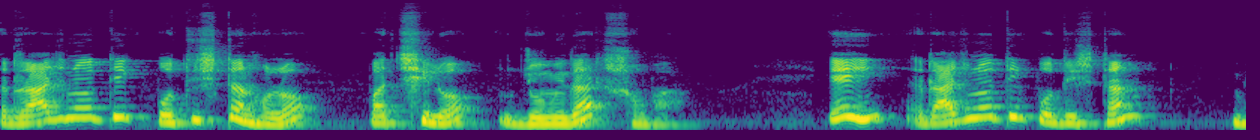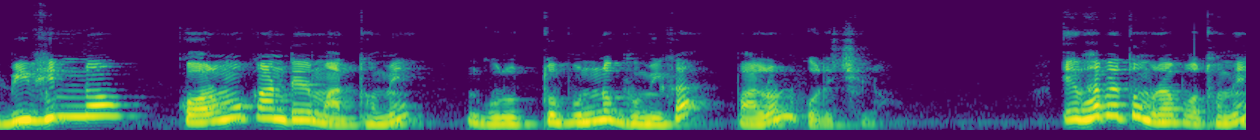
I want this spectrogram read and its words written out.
রাজনৈতিক প্রতিষ্ঠান হলো বা ছিল জমিদার সভা। এই রাজনৈতিক প্রতিষ্ঠান বিভিন্ন কর্মকাণ্ডের মাধ্যমে গুরুত্বপূর্ণ ভূমিকা পালন করেছিল। এভাবে তোমরা প্রথমে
